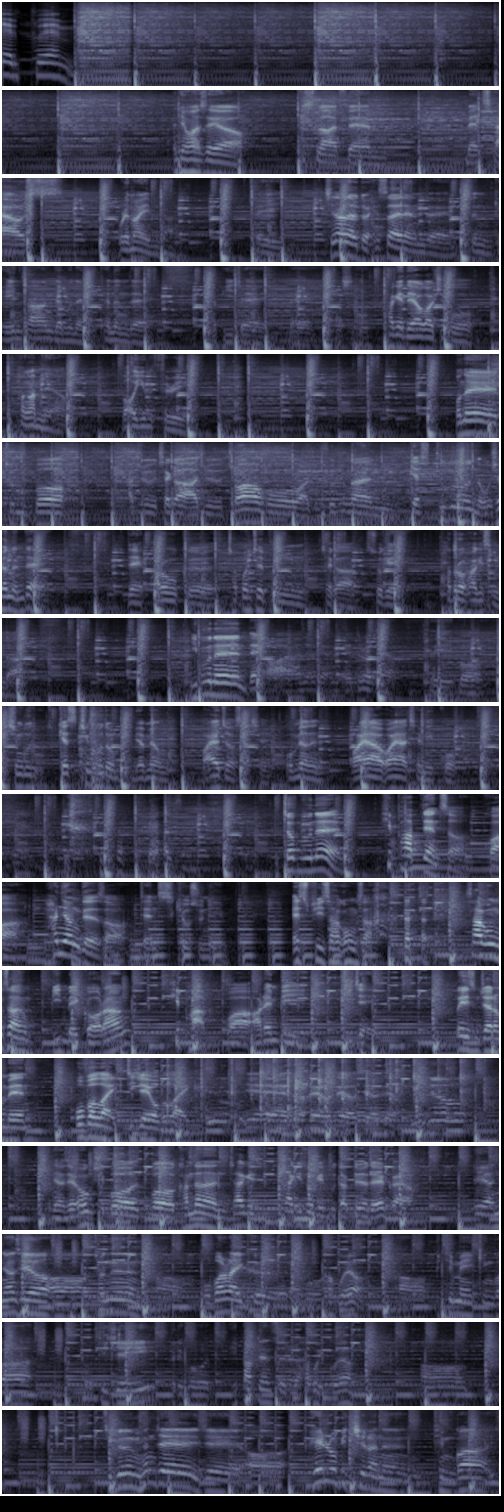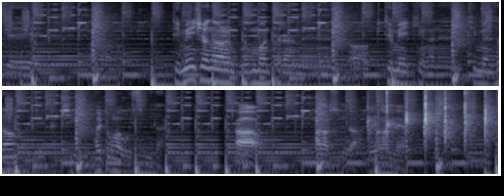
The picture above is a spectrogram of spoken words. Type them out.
FM 안녕하세요. 비슬라 FM 매츠 하우스 오랜만입니다. 저희 지난달도 했어야 되는데 무슨 개인 상황 때문에 못했는데 이제 네, 다시 하게 되어가지고 반갑네요. Volume 3 오늘 좀 뭐 아주 제가 아주 좋아하고 아주 소중한 분 오셨는데 네 바로 그 첫 번째 분 제가 소개하도록 하겠습니다. 이분은 네, 아, 안녕하세요. 네, 들어오세요. 저희 뭐 친구 게스트 친구도 몇 명 와야죠, 사실. 오면은 와야 와야 재밌고. 저분은 힙합 댄서과 한양대에서 댄스 교수님, SP 403 403 빗메이커랑 힙합과 R&B. Ladies and gentlemen, Overlike DJ Overlike. 예, 들어오세요, 오세요, 오세요, 오세요. 안녕하세요. 안녕하세요. 혹시 뭐 뭐 간단한 자기 자기 소개 부탁드려도 될까요? 예, 안녕하세요. 어, 저는 어, 오버라이크라고 하고요. 어, 비트 메이킹과 또 DJ 그리고 힙합 댄스를 하고 있고요. 어, 지금 현재 이제 어, 헤일로 비치라는 팀과 이제 어, 디멘셔널 무브먼트라는 어, 비트 메이킹하는 팀에서 이제 같이 활동하고 있습니다. 아 반갑습니다. 반갑네요.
